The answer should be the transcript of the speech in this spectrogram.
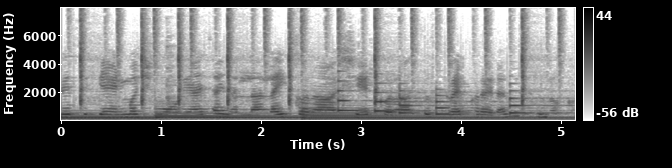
रेसिपी अँड मच मोर या चॅनलला लाईक करा शेअर करा सबस्क्राईब करायला विसरू नका.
